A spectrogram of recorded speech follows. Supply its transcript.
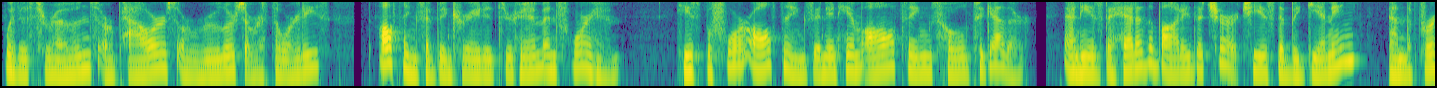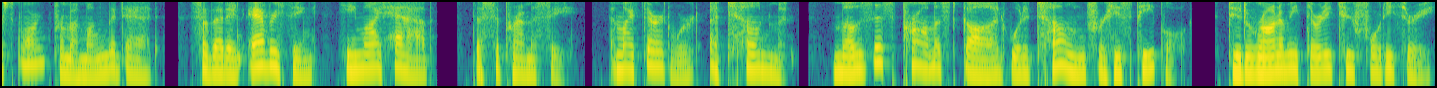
whether thrones or powers or rulers or authorities. All things have been created through him and for him. He is before all things, and in him all things hold together. And he is the head of the body, the church. He is the beginning and the firstborn from among the dead, so that in everything he might have the supremacy. And my third word, atonement. Moses promised God would atone for his people. Deuteronomy 32:43.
